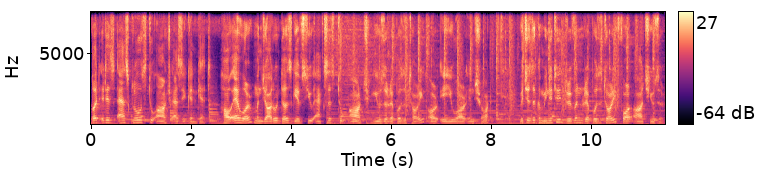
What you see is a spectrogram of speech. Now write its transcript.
but it is as close to Arch as you can get. However, Manjaro does gives you access to Arch user repository or AUR in short, which is a community-driven repository for Arch user.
